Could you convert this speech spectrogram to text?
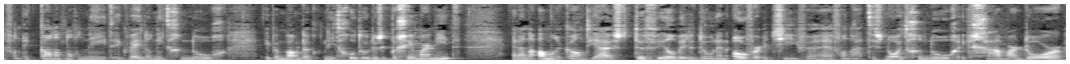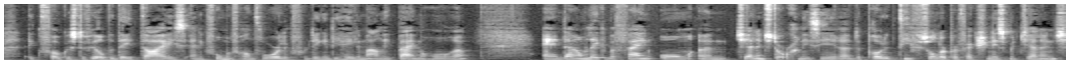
van ik kan het nog niet, ik weet nog niet genoeg, ik ben bang dat ik het niet goed doe, dus ik begin maar niet. En aan de andere kant juist te veel willen doen en overachieven. Van nou, het is nooit genoeg, ik ga maar door, ik focus te veel op de details en ik voel me verantwoordelijk voor dingen die helemaal niet bij me horen. En daarom leek het me fijn om een challenge te organiseren, de Productief zonder Perfectionisme Challenge,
